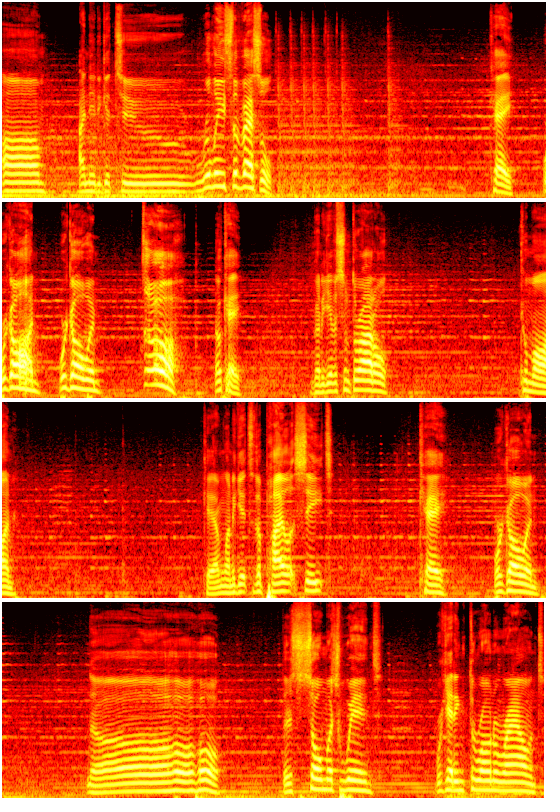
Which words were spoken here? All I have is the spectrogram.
Um, I need to get to release the vessel. Okay. We're gone. We're going. Oh! Okay. I'm gonna give us some throttle. Come on. Okay, I'm gonna get to the pilot seat. Okay. We're going. No. There's so much wind. We're getting thrown around.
